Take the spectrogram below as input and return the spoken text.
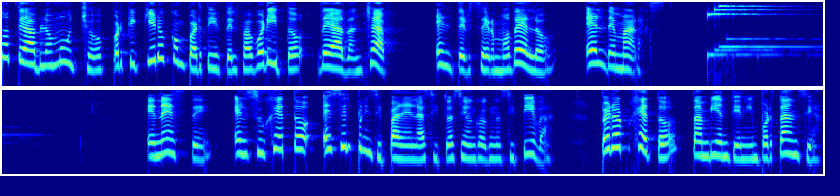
no te hablo mucho porque quiero compartirte el favorito de Adam Schaff. El tercer modelo el de Marx. En este, el sujeto es el principal en la situación cognoscitiva, pero objeto también tiene importancia.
